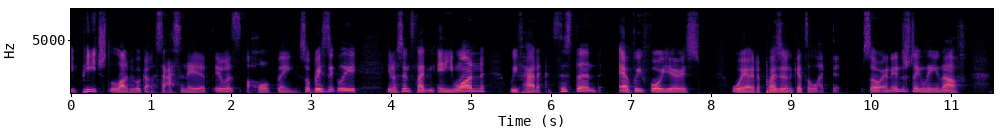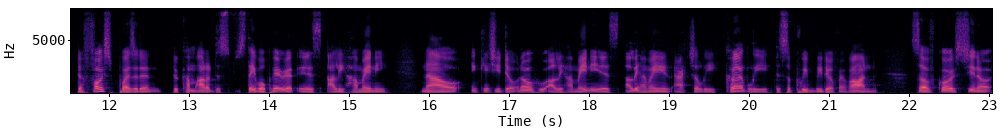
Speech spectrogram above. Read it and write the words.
impeached, a lot of people got assassinated. It was a whole thing. So basically, you know, since 1981, we've had a consistent every four years where the president gets elected. So, and interestingly enough, the first president to come out of this stable period is Ali Khamenei. Now, in case you don't know who Ali Khamenei is, Ali Khamenei is actually currently the supreme leader of Iran. So, of course, you know,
